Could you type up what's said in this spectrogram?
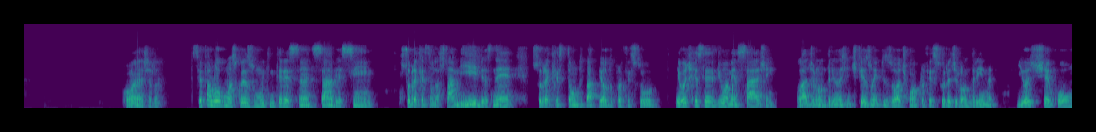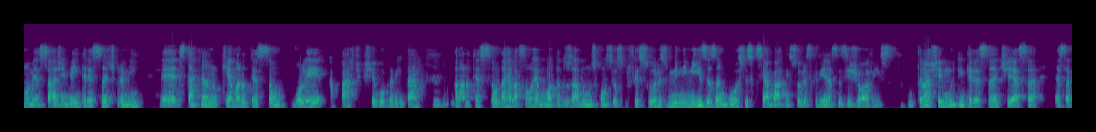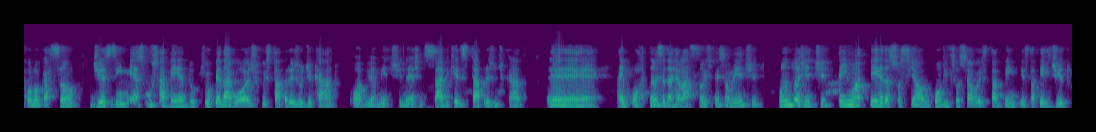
Ô, Ângela, você falou algumas coisas muito interessantes, sabe, assim, sobre a questão das famílias, né, sobre a questão do papel do professor. Eu hoje recebi uma mensagem lá de Londrina, a gente fez um episódio com uma professora de Londrina, e hoje chegou uma mensagem bem interessante para mim, é, destacando que a manutenção, vou ler a parte que chegou para mim, tá? Uhum. A manutenção da relação remota dos alunos com seus professores minimiza as angústias que se abatem sobre as crianças e jovens. Então, achei muito interessante essa, essa colocação de, assim, mesmo sabendo que o pedagógico está prejudicado, obviamente, né, a gente sabe que ele está prejudicado, é, a importância da relação, especialmente quando a gente tem uma perda social, o convívio social está bem, está perdido,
